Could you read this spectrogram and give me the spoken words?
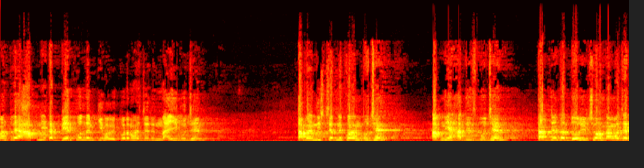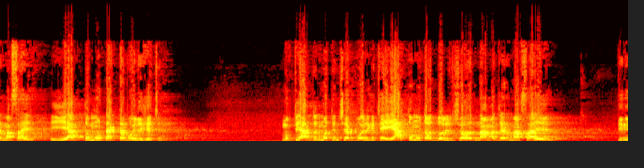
মানতে আপনি এটা বের করলেন কীভাবে? কোরআন যদি নাই বুঝেন, তারপরে নিশ্চয় আপনি কোরআন বুঝেন, আপনি হাদিস বুঝেন, তার জন্য দলিল সহ নামাজের মাসাইল, এত মোটা একটা বই লিখেছেন। মুফতি আব্দুল মতিন সাহেব বই লিখেছে, এত মোটা দলিল সহ নামাজের মাসাইল। তিনি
